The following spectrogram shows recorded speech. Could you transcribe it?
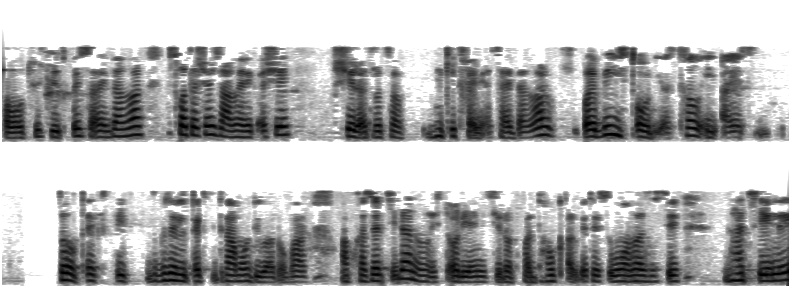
ყოველთვის ვიტყვი საიდან ვარ. სხვათა შორის ამერიკაში ხშირად როცა მეკითხებიან საიდან ვარ ყვები ისტორიას თელ აი ეს ძელ ტექსტით, გზელი ტექსტით გამოდივარ, რომ ვარ აფხაზეთიდან, ნუ ისტორია იმისი, რომ თქვა დავკარგეთ ეს უამაზესი ნაწილი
